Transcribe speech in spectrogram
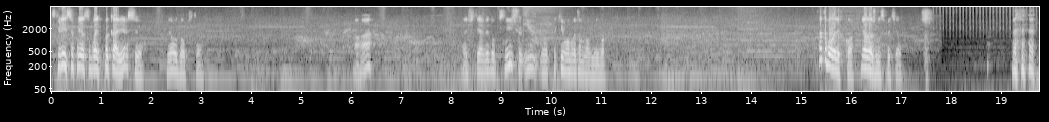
скорее всего, придется брать ПК-версию для удобства. Ага. Значит, я веду к сничу и вот таким образом ловлю его. Это было легко. Я даже не спотел.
